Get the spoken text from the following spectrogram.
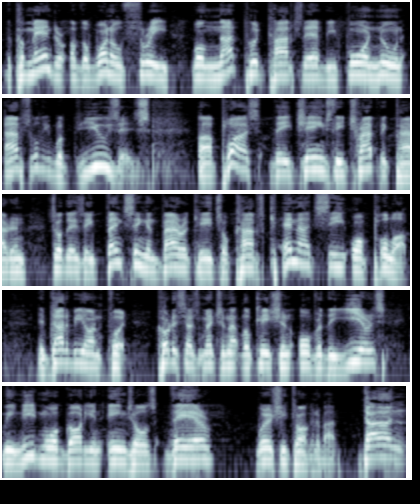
The commander of the 103 will not put cops there before noon, absolutely refuses. Uh, plus, they changed the traffic pattern so there's a fencing and barricade so cops cannot see or pull up. They've got to be on foot. Curtis has mentioned that location over the years. We need more guardian angels there. Where is she talking about? Done,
